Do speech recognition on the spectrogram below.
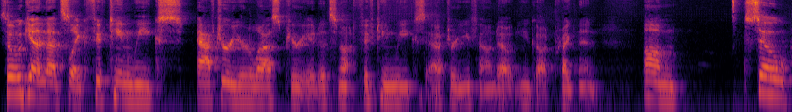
So again, that's like 15 weeks after your last period. It's not 15 weeks after you found out you got pregnant. Um, so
